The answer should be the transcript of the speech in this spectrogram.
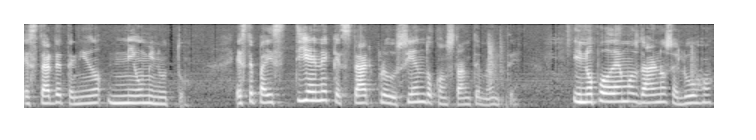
estar detenido ni un minuto. Este país tiene que estar produciendo constantemente y no podemos darnos el lujo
